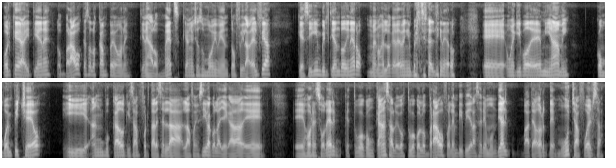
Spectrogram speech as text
porque ahí tienes los Bravos que son los campeones, tienes a los Mets que han hecho sus movimientos, Filadelfia que sigue invirtiendo dinero, menos en lo que deben invertir el dinero, eh, un equipo de Miami con buen picheo, y han buscado quizás fortalecer la, ofensiva con la llegada de eh, Jorge Soler, que estuvo con Kansas, luego estuvo con los Bravos, fue el MVP de la Serie Mundial, bateador de mucha fuerza.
